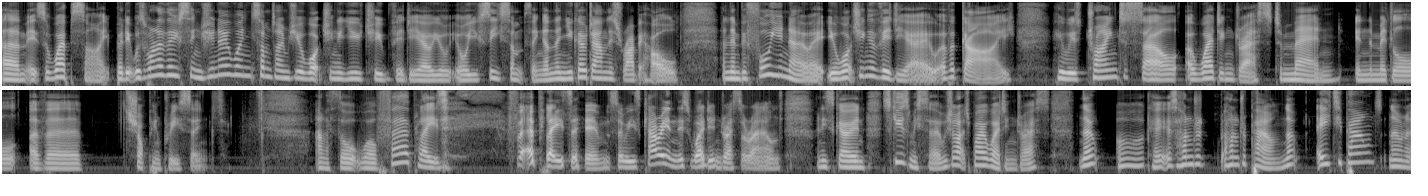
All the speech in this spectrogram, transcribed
Um, it's a website, but it was one of those things. You know, when sometimes you're watching a YouTube video or you see something, and then you go down this rabbit hole, and then before you know it, you're watching a video of a guy who is trying to sell a wedding dress to men in the middle of a shopping precinct. And I thought, well, fair play. Fair play to him. So he's carrying this wedding dress around and he's going, Excuse me, sir, would you like to buy a wedding dress? No. Oh, okay. It's 100 pounds. No. 80 pounds? No, no.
